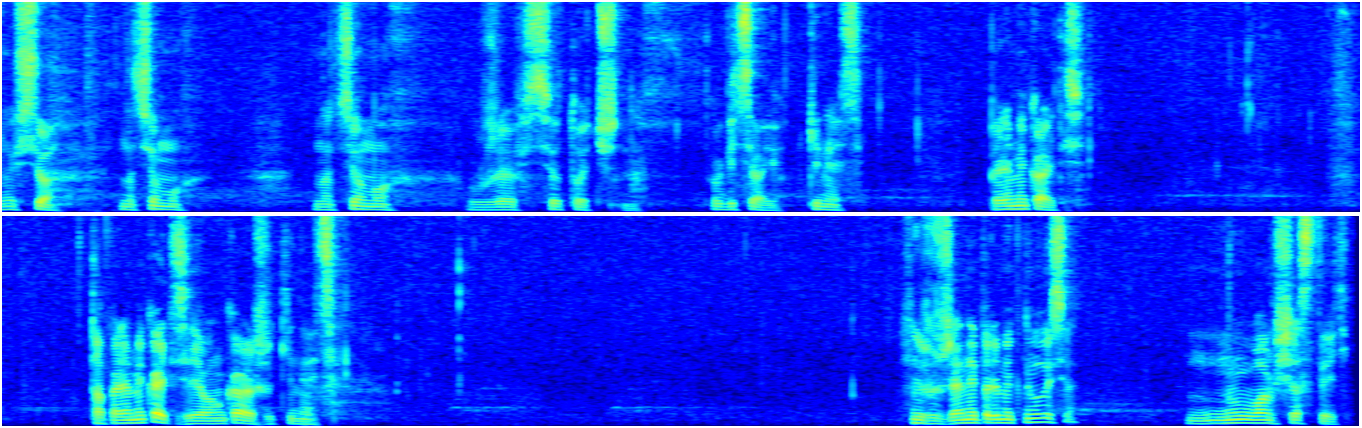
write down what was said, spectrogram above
Ну все, на цьому, на цьому вже все точно. Обіцяю, кінець. Перемикайтесь. Та перемикайтеся, я вам кажу, що кінець. Вже не перемикнулися? Ну, вам щастить.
